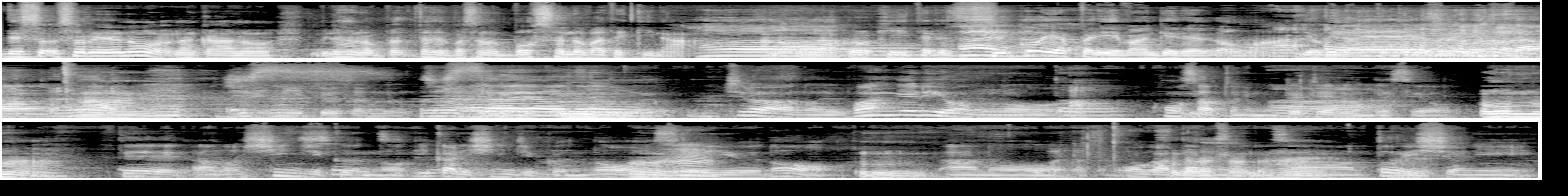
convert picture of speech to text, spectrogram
で、そ、それの、なんかあの、皆さんの、例えばその、ボッサノバ的な、あの、音楽を聞いてると、すごいやっぱりエヴァンゲリオンが、まあ、呼び出してくれる。はジェミー・トゥ・ザ・ム。ーン。実際あの、うちらあのエヴァンゲリオンえーのとコンサートにも出てるんですよ。お、まあ、で、あの、シンジ君の、碇シンジ君の声優の、うん。あの、尾尾形形さんとはい一緒に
